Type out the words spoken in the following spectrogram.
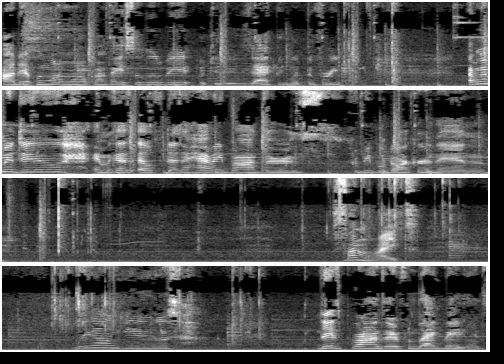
I definitely want to warm up my face a little bit, which is exactly what the freak I'm gonna do, and because e.l.f. doesn't have any bronzers for people darker than sunlight, we're gonna use this bronzer from Black Radiance.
